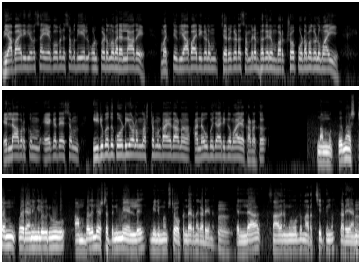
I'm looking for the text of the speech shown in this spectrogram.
വ്യാപാരി വ്യവസായ ഏകോപന സമിതിയിൽ ഉൾപ്പെടുന്നവരല്ലാതെ മറ്റ് വ്യാപാരികളും ചെറുകിട സംരംഭകരും വർക്ക്ഷോപ്പ് ഉടമകളുമായി എല്ലാവർക്കും ഏകദേശം ഇരുപത് കോടിയോളം നഷ്ടമുണ്ടായതാണ് അനൗപചാരികമായ കണക്ക്. നമുക്ക് നഷ്ടം വരികയാണെങ്കിൽ ഒരു അമ്പത് ലക്ഷത്തിന് മേളിൽ മിനിമം സ്റ്റോക്ക് ഉണ്ടായിരുന്ന കടയാണ് എല്ലാ സാധനങ്ങളും കൊണ്ട് നിറച്ചിരിക്കുന്ന കടയാണ്.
